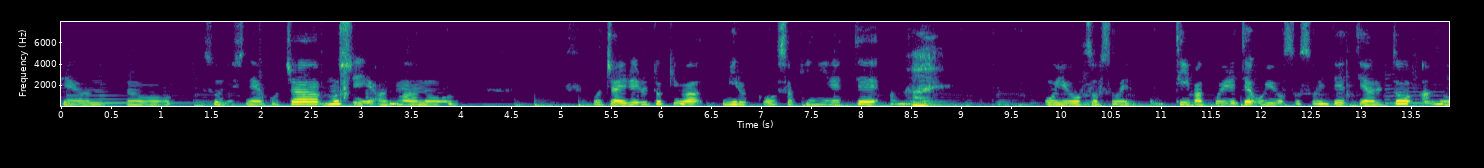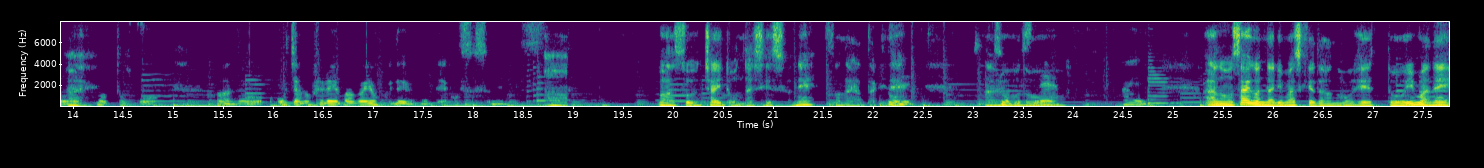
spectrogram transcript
であのそうですね。お茶もしあ、まあ、あのお茶入れるときはミルクを先に入れてあの、はい、お湯を注いティーバッグを入れてお湯を注いでってやるとあの、はい、もっとこうあのお茶のフレーバーがよく出るのでおすすめです。あまあそうチャイと同じですよねそのあたりで。なるほど。ね、はい。あの最後になりますけどあの、えっ、ー、と今ね、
